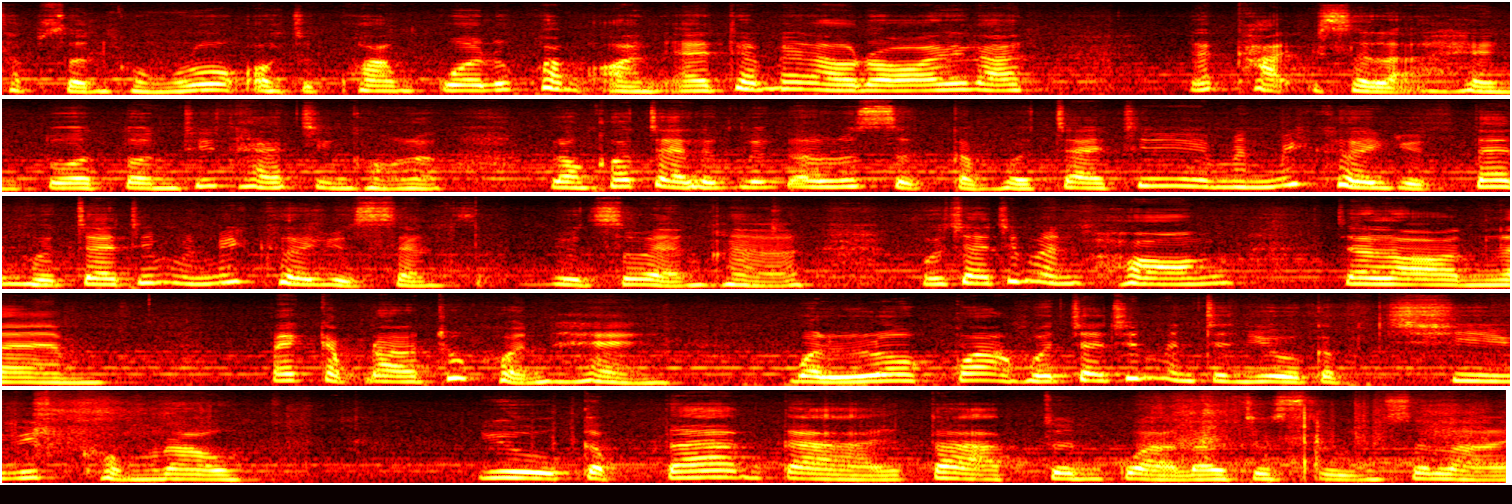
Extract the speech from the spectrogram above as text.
สับสนของโลกออกจากความกลัวหรือความอ่อนแอที่ทำให้เราร้อยรัด และขาดอิสระแห่งตัวตนที่แท้จริงของเรา ลองเข้าใจลึกๆแล้วรู้สึกกับหัวใจที่มันไม่เคยหยุดเต้น หัวใจที่มันไม่เคยหยุดแสงหยุดแสวงหา หัวใจที่มันพร้อมจะรอนแรม ไปกับเราทุกขนแห่งบนโลกกว้างหัวใจที่มันจะอยู่กับชีวิตของเรา อยู่กับร่างกายตราบจนกว่าเราจะสูญสลาย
